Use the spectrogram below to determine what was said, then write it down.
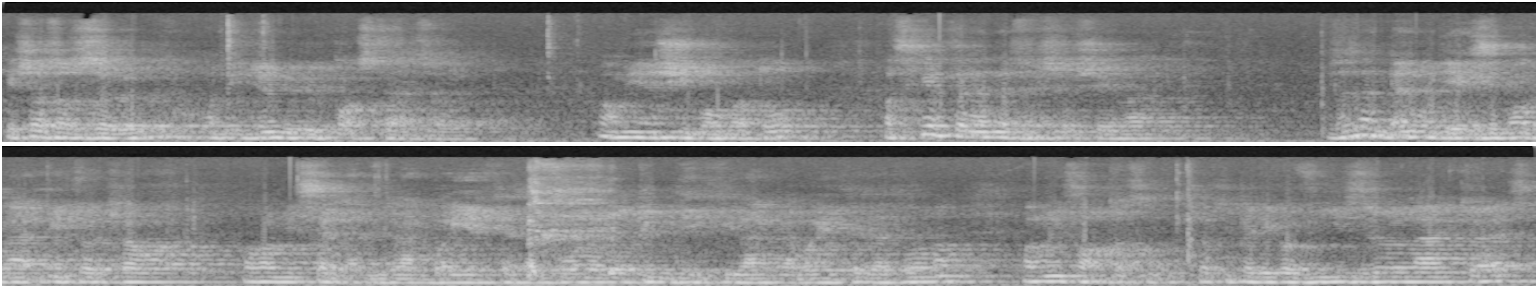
És az a zöld, ami gyönyörű pasztelzöld, amilyen simogató, az hirtelen ezesesé válik. És az ember úgy érzi magát, mint hogyha valami szellemvilágba érkezett volna, vagy a tündék világába érkezett volna, valami fantasztikus. Aki pedig a vízről látja ezt,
